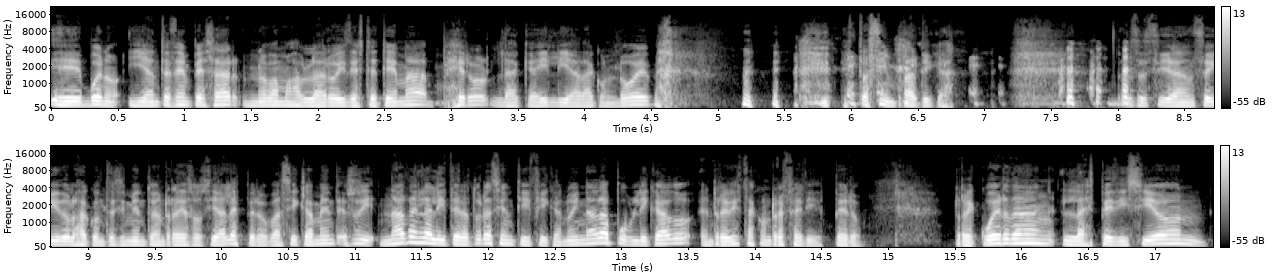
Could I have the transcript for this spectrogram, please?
Eh, bueno, y antes de empezar, no vamos a hablar hoy de este tema, pero la que hay liada con Loeb está simpática. No sé si han seguido los acontecimientos en redes sociales, pero básicamente, eso sí, nada en la literatura científica, no hay nada publicado en revistas con referir, pero ¿recuerdan la expedición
